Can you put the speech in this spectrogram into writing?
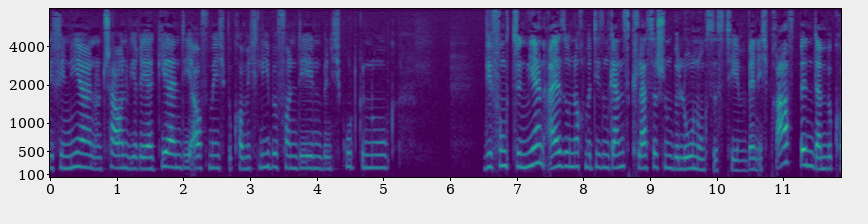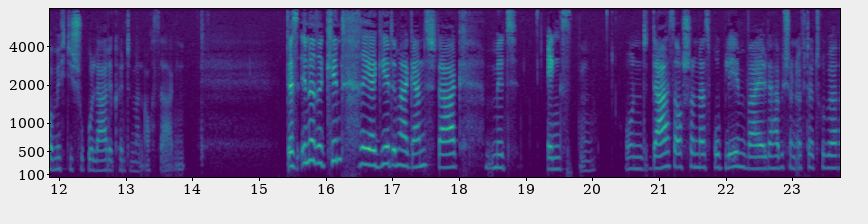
definieren und schauen, wie reagieren die auf mich, bekomme ich Liebe von denen, bin ich gut genug wir funktionieren also noch mit diesem ganz klassischen Belohnungssystem. Wenn ich brav bin, dann bekomme ich die Schokolade, könnte man auch sagen. Das innere Kind reagiert immer ganz stark mit Ängsten. Und da ist auch schon das Problem, weil da habe ich schon öfter drüber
